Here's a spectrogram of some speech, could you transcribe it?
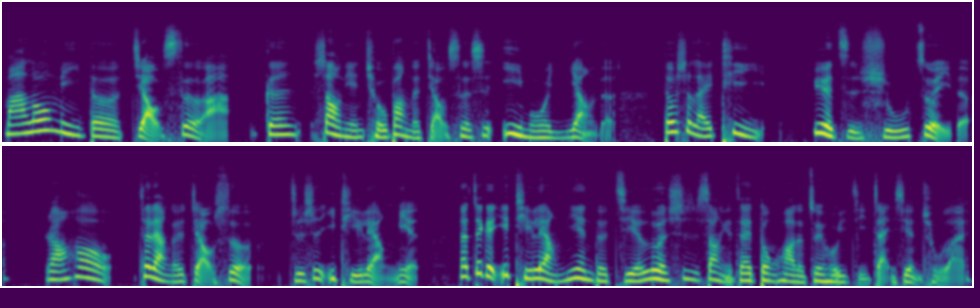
马洛米的角色啊，跟少年球棒的角色是一模一样的，都是来替月子赎罪的。然后这两个角色只是一体两面。那这个一体两面的结论，事实上也在动画的最后一集展现出来。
